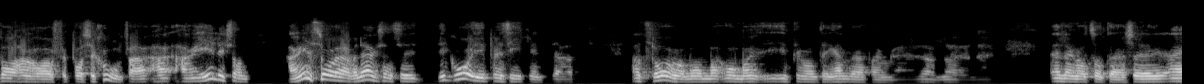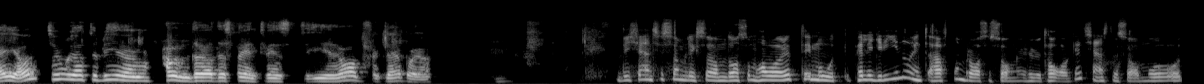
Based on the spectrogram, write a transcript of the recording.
vad han har för position. För han, han är liksom han är så överlägsen så det går ju i princip inte att, att slå honom om, om man, inte någonting händer att han ramlar eller, eller något sånt där. Så nej, jag tror att det blir en hundrade sprintvinst i rad för Kläbo. Ja det känns ju som liksom de som har varit emot Pellegrino har inte haft någon bra säsong överhuvudtaget känns det som. Och,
